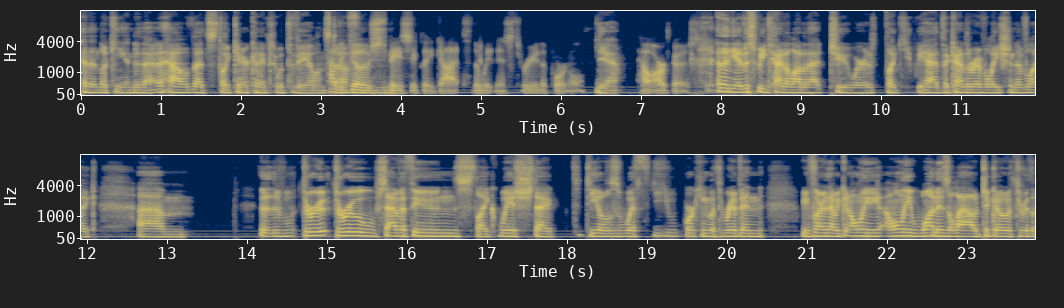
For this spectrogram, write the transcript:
and then looking into that and how that's like interconnected with the veil and how stuff. How the ghost and- basically got the witness through the portal yeah, how our ghost and then yeah, this week had a lot of that too, where like we had the kind of the revelation of like, um, through through Savathun's like wish that deals with working with Riven. We've learned that we can only only one is allowed to go through the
